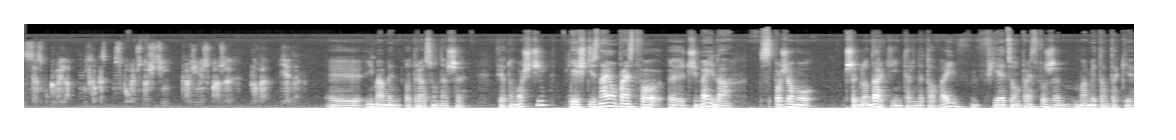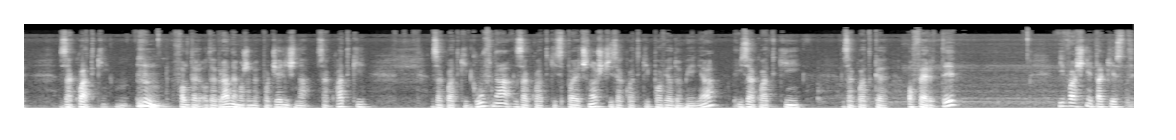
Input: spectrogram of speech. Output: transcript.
Zespół maila. Michał Kas- Społeczności. Kazimierz Parzych. Nowe. 1. Yy, i mamy od razu nasze wiadomości. Jeśli znają Państwo yy, Gmaila z poziomu przeglądarki internetowej, wiedzą Państwo, że mamy tam takie zakładki. Folder odebrany możemy podzielić na zakładki. Zakładki główna, zakładki społeczności, zakładki powiadomienia i zakładki, zakładkę oferty. I właśnie tak jest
